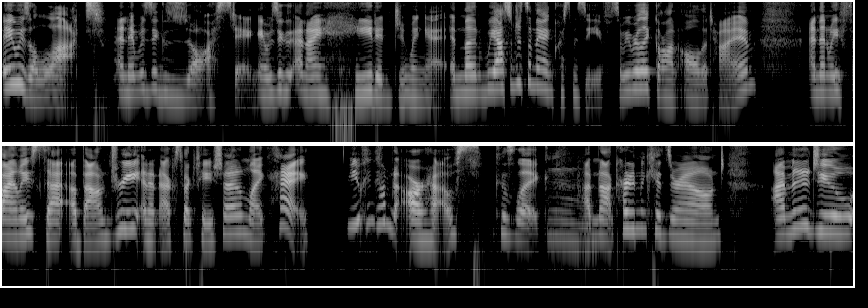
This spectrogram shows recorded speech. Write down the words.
it was a lot and it was exhausting. It was, and I hated doing it. And then we also did something on Christmas Eve. So we were like gone all the time. And then we finally set a boundary and an expectation like, hey, you can come to our house because like Mm. I'm not carting the kids around. I'm gonna do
